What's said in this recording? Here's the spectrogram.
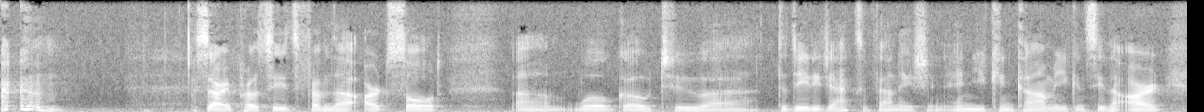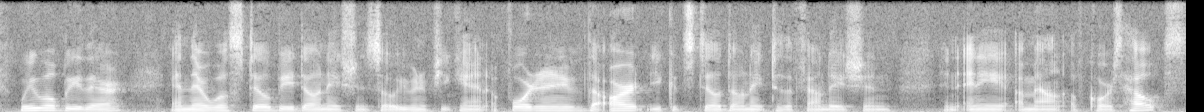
sorry, proceeds from the art sold um, will go to uh, the Dee Dee Jackson Foundation, and you can come, you can see the art. We will be there, and there will still be donations. So even if you can't afford any of the art, you could still donate to the foundation, and any amount, of course, helps.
